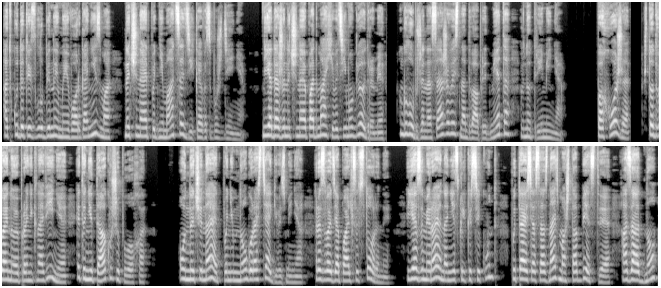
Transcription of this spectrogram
откуда-то из глубины моего организма начинает подниматься дикое возбуждение. Я даже начинаю подмахивать ему бедрами, глубже насаживаясь на два предмета внутри меня. Похоже, что двойное проникновение – это не так уж и плохо. Он начинает понемногу растягивать меня, разводя пальцы в стороны. Я замираю на несколько секунд, пытаясь осознать масштаб бедствия, а заодно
